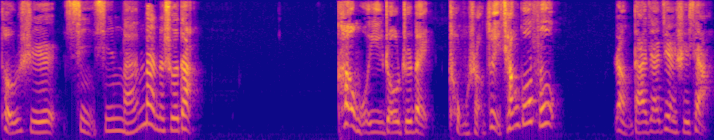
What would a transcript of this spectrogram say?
同时信心满满的说道：“看我一周之内冲上最强国服，让大家见识下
